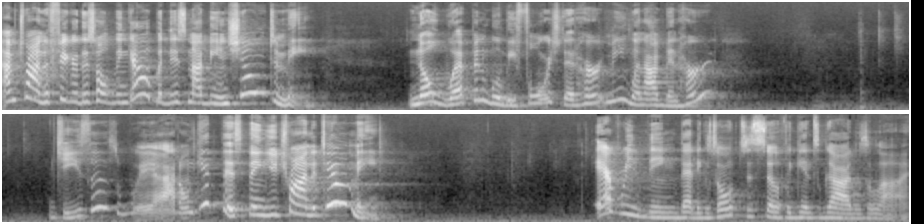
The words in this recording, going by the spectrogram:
I'm trying to figure this whole thing out, but it's not being shown to me. No weapon will be forged that hurt me when I've been hurt. Jesus, well, I don't get this thing you're trying to tell me. Everything that exalts itself against God is a lie,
